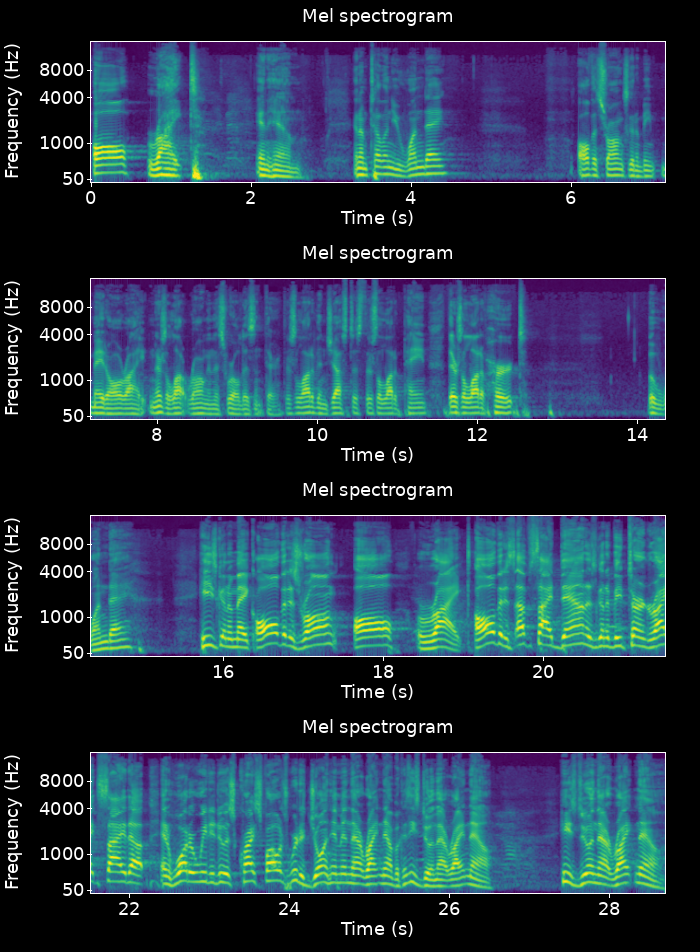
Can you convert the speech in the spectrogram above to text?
all right in Him. And I'm telling you, one day, all that's wrong is going to be made all right. And there's a lot wrong in this world, isn't there? There's a lot of injustice, there's a lot of pain, there's a lot of hurt. But one day, He's going to make all that is wrong all right. All that is upside down is going to be turned right side up. And what are we to do as Christ followers? We're to join Him in that right now because He's doing that right now. He's doing that right now.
